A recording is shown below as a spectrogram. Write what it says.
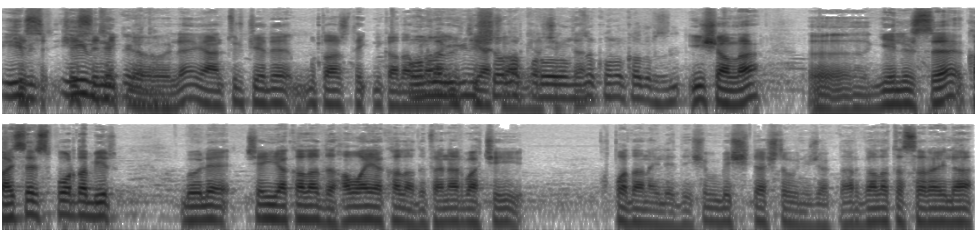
iyi Kes- bir, iyi bir teknik adam. öyle. Yani Türkiye'de bu tarz teknik adamlara da bir gün ihtiyaç inşallah programımıza konuk alırız. İnşallah e, gelirse Kayseri Spor'da bir böyle şey yakaladı, hava yakaladı. Fenerbahçe'yi kupadan eledi. Şimdi Beşiktaş'ta oynayacaklar. Galatasaray'la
